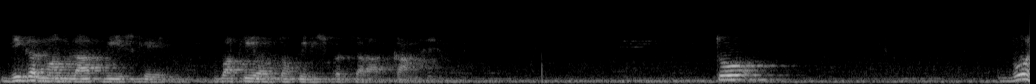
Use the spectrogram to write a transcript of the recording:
دیگر معاملات بھی اس کے باقی عورتوں کی نسبت ذرا کام ہیں۔ تو وہ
